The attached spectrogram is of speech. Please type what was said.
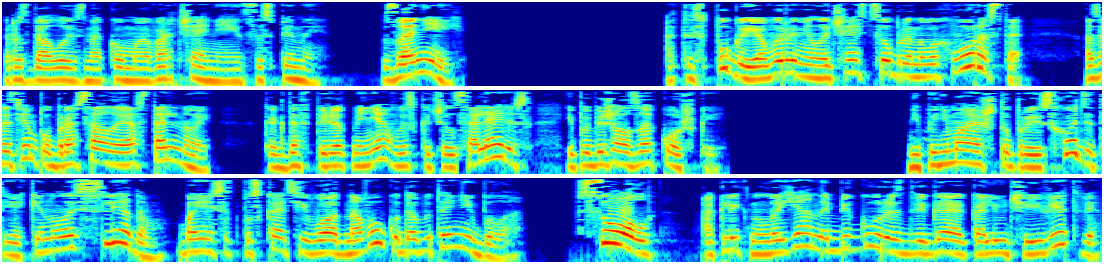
раздалось знакомое ворчание из-за спины. За ней. От испуга я выронила часть собранного хвороста, а затем побросала и остальной, когда вперед меня выскочил Солярис и побежал за кошкой. Не понимая, что происходит, я кинулась следом, боясь отпускать его одного куда бы то ни было. "Сол!" Окликнула я на бегу, раздвигая колючие ветви,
